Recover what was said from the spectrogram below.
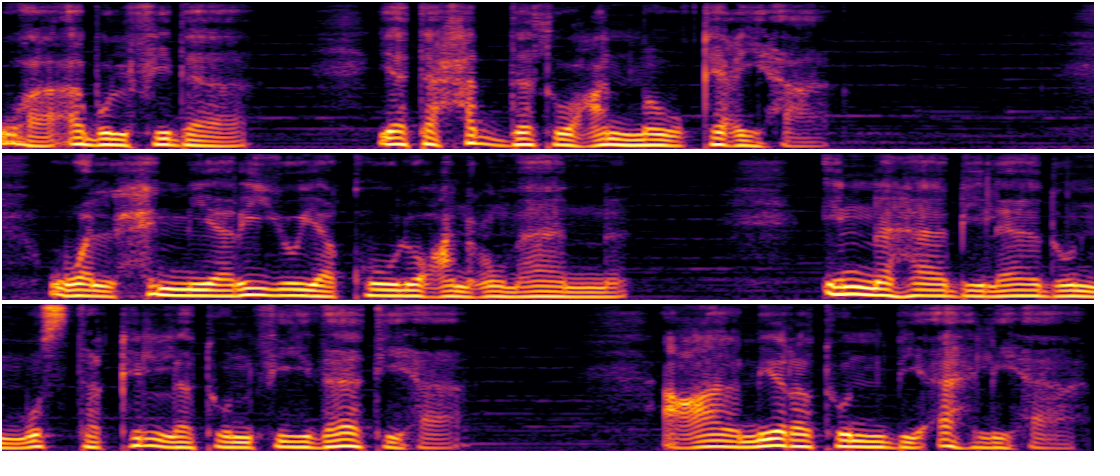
وأبو الفدا يتحدث عن موقعها. والحميري يقول عن عمان إنها بلاد مستقلة في ذاتها عامرة بأهلها.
